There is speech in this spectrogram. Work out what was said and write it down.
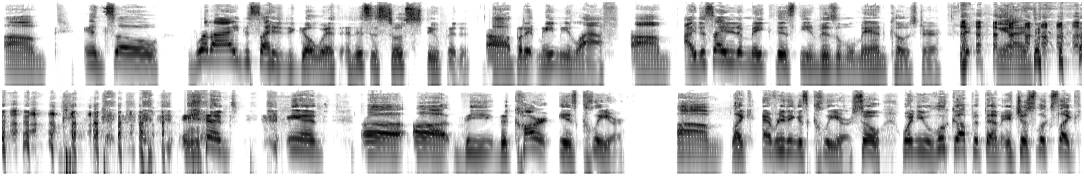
um, and so what I decided to go with, and this is so stupid, uh, but it made me laugh. Um, I decided to make this the Invisible Man coaster, and and and uh, uh, the the cart is clear. Um, like everything is clear. So when you look up at them, it just looks like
